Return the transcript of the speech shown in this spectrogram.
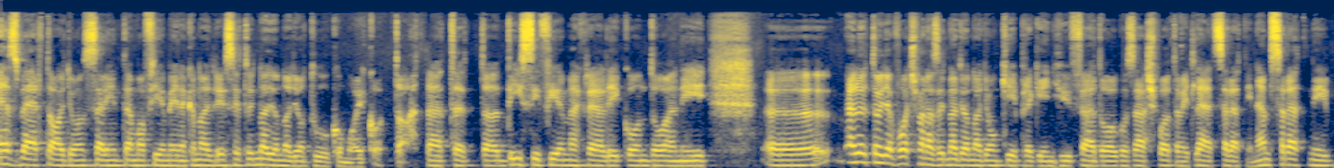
ez verte agyon szerintem a filmének a nagy részét, hogy nagyon-nagyon túl komolykodta. Tehát a DC filmekre elég gondolni. Előtte, hogy a Watchmen az egy nagyon-nagyon képregényhű feldolgozás volt, amit lehet szeretni, nem szeretni.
